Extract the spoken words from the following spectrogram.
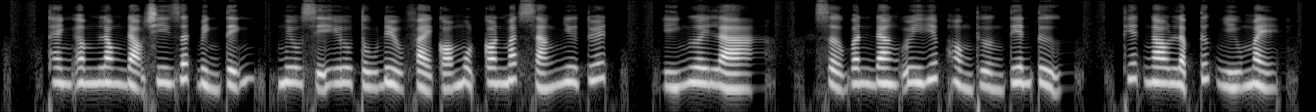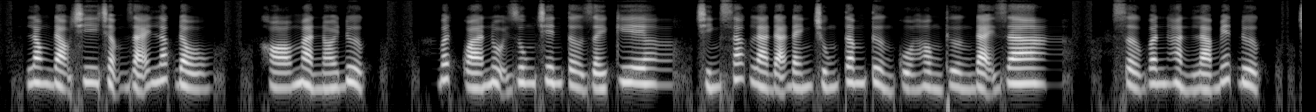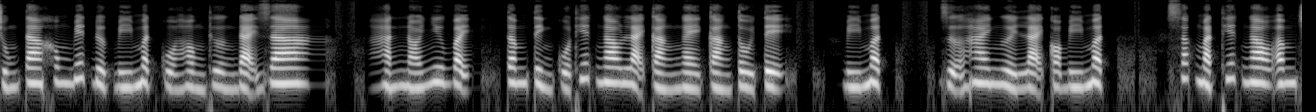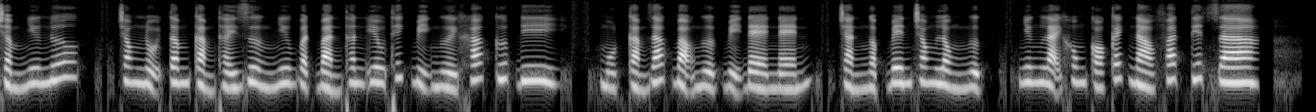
Thanh âm Long Đạo Chi rất bình tĩnh, mưu sĩ ưu tú đều phải có một con mắt sáng như tuyết. Ý ngươi là, Sở Vân đang uy hiếp Hồng Thường tiên tử. Thiết Ngao lập tức nhíu mày. Long Đạo Chi chậm rãi lắc đầu, khó mà nói được. Bất quá nội dung trên tờ giấy kia, chính xác là đã đánh trúng tâm tưởng của Hồng Thường đại gia. Sở Vân hẳn là biết được, chúng ta không biết được bí mật của Hồng Thường đại gia. Hắn nói như vậy, tâm tình của Thiết Ngao lại càng ngày càng tồi tệ. Bí mật, giữa hai người lại có bí mật. Sắc mặt Thiết Ngao âm trầm như nước, trong nội tâm cảm thấy dường như vật bản thân yêu thích bị người khác cướp đi. Một cảm giác bạo ngược bị đè nén, tràn ngập bên trong lồng ngực, nhưng lại không có cách nào phát tiết ra.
